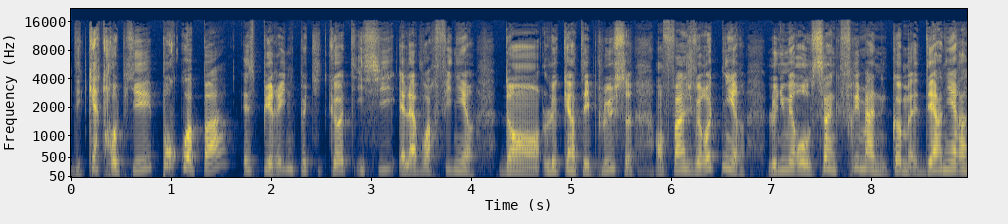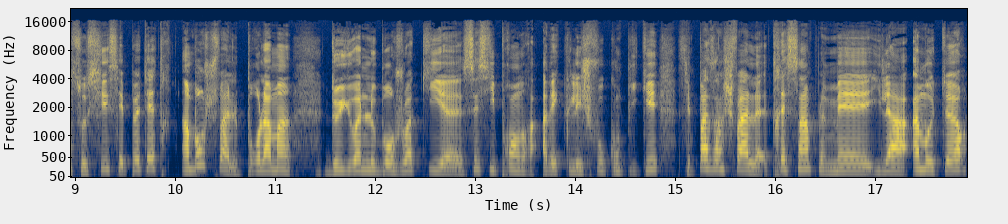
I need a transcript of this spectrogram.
des quatre pieds. Pourquoi pas espérer une petite cote ici et la voir finir dans le Quintet Plus. Enfin, je vais retenir le numéro 5 Freeman comme dernier associé. C'est peut-être un bon cheval pour la main de Johan Le Bourgeois qui euh, sait s'y prendre avec les chevaux compliqués. C'est pas un cheval très simple, mais il a un moteur.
